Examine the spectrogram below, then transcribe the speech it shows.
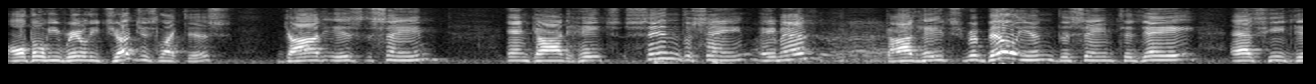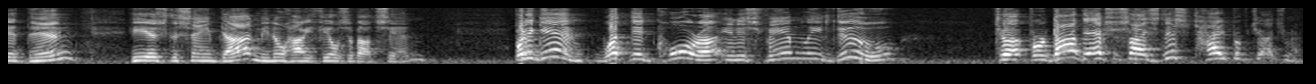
Although he rarely judges like this, God is the same, and God hates sin the same. Amen? God hates rebellion the same today as he did then. He is the same God, and we know how he feels about sin. But again, what did Korah and his family do to, for God to exercise this type of judgment?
